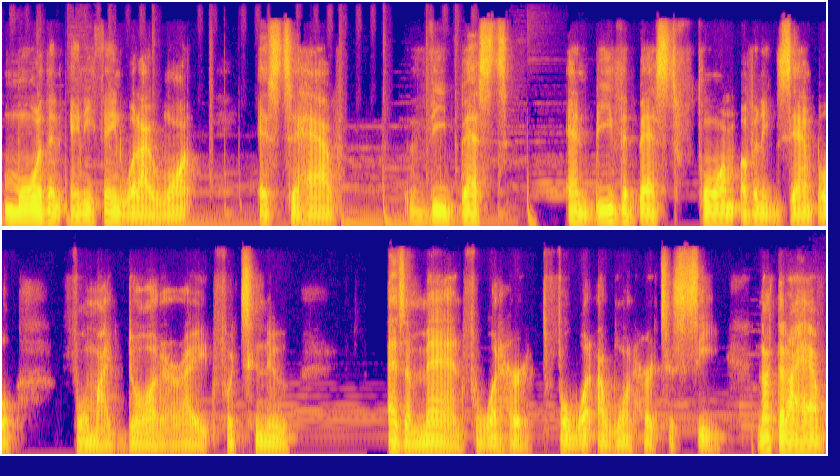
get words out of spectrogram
more than anything, what I want is to have the best and be the best form of an example for my daughter, right? For Tanu as a man, for what her, for what I want her to see. Not that I have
